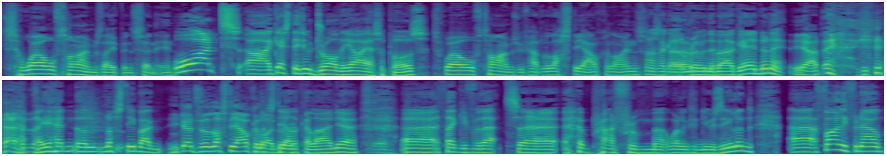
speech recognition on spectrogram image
Twelve times they've been sent in. what? Uh, I guess they do draw the eye. I suppose. Twelve times we've had lusty alkalines. That's like a Um, ruin the bag again, doesn't it? Yeah, yeah. Are you heading to the Lusty bag? You go to the lusty alkaline. Lusty room. Alkaline, yeah. Uh, thank you for that, uh, Brad from uh, Wellington, New Zealand. Uh, finally, for now,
